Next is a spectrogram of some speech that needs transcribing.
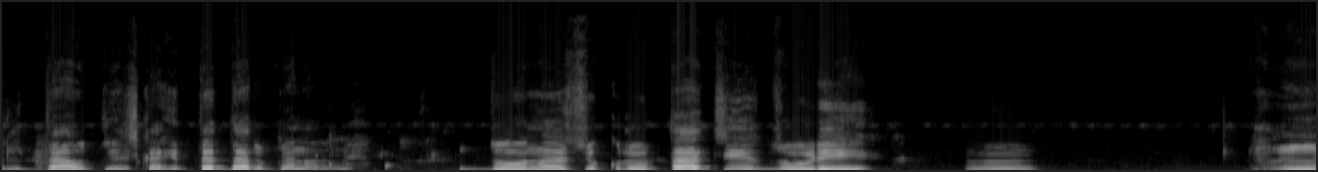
तुला दावतीस का इथं दारू पिणार नाही दोन सुकृताची जोडी. हम्म. हम्म.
